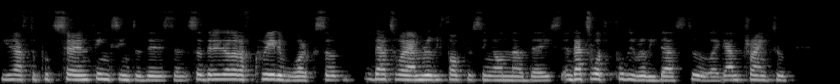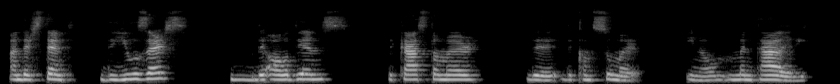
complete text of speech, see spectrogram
you have to put certain things into this. And so there is a lot of creative work. So that's what I'm really focusing on nowadays. And that's what Phoode really does too. Like I'm trying to understand the users, mm. the audience, the customer, the, the consumer you know, mentality.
